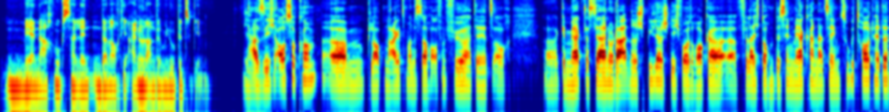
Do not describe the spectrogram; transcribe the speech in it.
mehr Nachwuchstalenten dann auch die eine oder andere Minute zu geben. Ja, sehe ich auch so kommen. Ähm, glaubt Nagelsmann ist da auch offen für, hat er jetzt auch äh, gemerkt, dass der ein oder andere Spieler, Stichwort Rocker, äh, vielleicht doch ein bisschen mehr kann, als er ihm zugetraut hätte.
